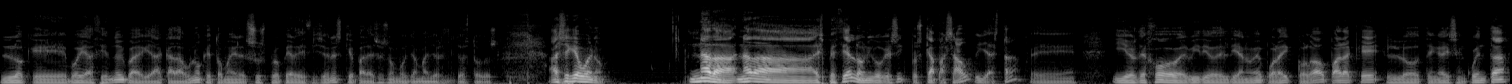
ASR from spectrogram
lo que voy haciendo y para que cada uno que tome sus propias decisiones, que para eso somos ya mayorcitos todos. Así que bueno, Nada, nada especial, lo único que sí, pues que ha pasado y ya está. Eh, y os dejo el vídeo del día 9 por ahí colgado para que lo tengáis en cuenta.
